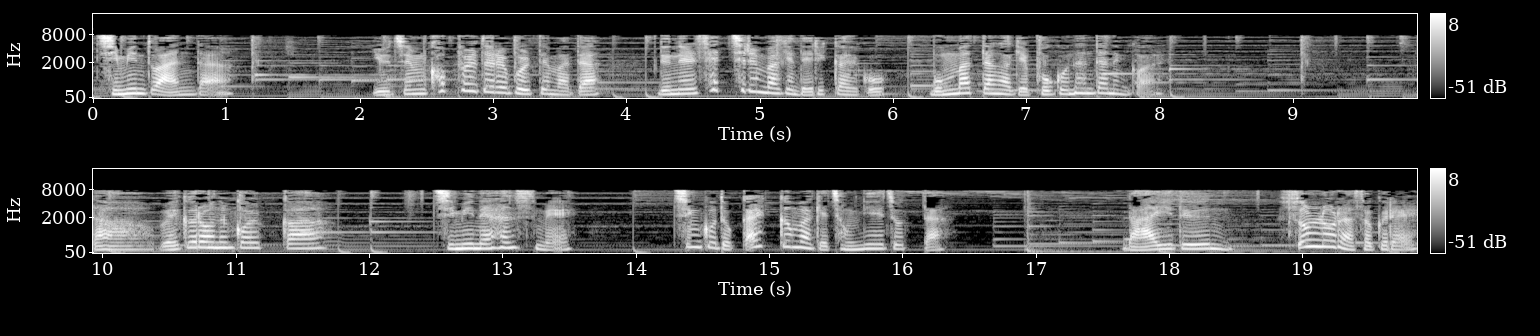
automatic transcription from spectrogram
지민도 안다. 요즘 커플들을 볼 때마다 눈을 새치름하게 내리깔고 못마땅하게 보곤 한다는 걸. 나 왜 그러는 걸까? 지민의 한숨에 친구도 깔끔하게 정리해줬다. 나이든 솔로라서 그래.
